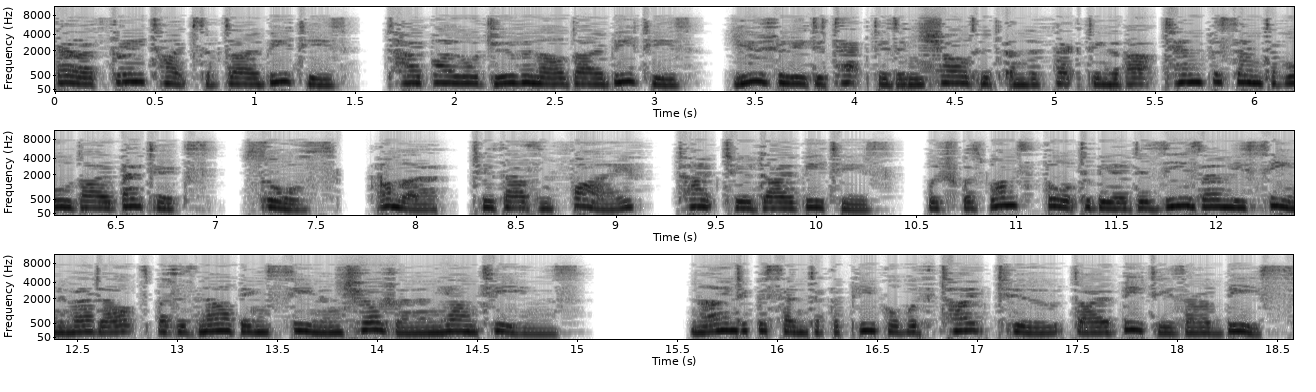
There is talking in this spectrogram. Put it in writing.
There are three types of diabetes, type I or juvenile diabetes, usually detected in childhood and affecting about 10% of all diabetics. Source, Elmer, 2005, type 2 diabetes, which was once thought to be a disease only seen in adults but is now being seen in children and young teens. 90% of the people with type 2 diabetes are obese.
